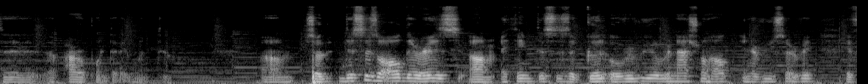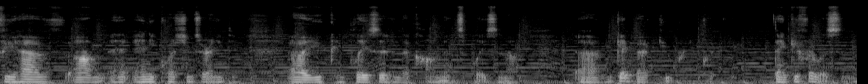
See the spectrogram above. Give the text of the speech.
the PowerPoint that I went through. Um, so this is all there is. Um, I think this is a good overview of a national health interview survey. If you have um, any questions or anything, uh, you can place it in the comments. Place them out. Uh, get back to you pretty quickly. Thank you for listening.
